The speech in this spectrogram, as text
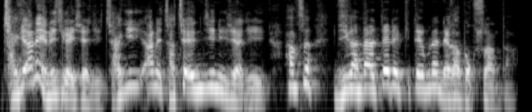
자기 안에 에너지가 있어야지. 자기 안에 자체 엔진이 있어야지. 항상 네가 날 때렸기 때문에 내가 복수한다.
